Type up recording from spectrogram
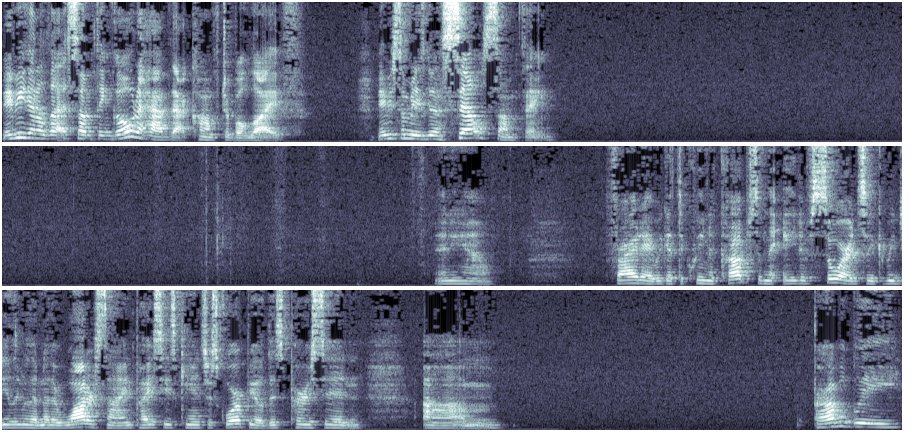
Maybe you got to let something go to have that comfortable life. Maybe somebody's going to sell something Anyhow, Friday we get the Queen of Cups and the Eight of Swords. So you could be dealing with another water sign, Pisces, Cancer, Scorpio. This person um, probably,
